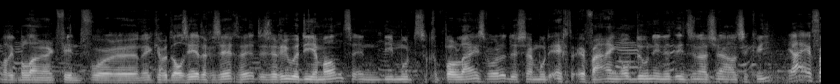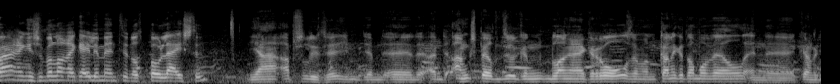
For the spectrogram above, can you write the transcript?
Wat ik belangrijk vind voor, uh, ik heb het al eerder gezegd, hè, het is een ruwe diamant en die moet gepolijst worden. Dus zij moet echt ervaring opdoen in het internationale circuit. Ja, ervaring is een belangrijk element in dat polijsten. Ja, absoluut. Hè. De, de, angst speelt natuurlijk een belangrijke rol. Van, kan ik het allemaal wel en uh, kan, ik,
